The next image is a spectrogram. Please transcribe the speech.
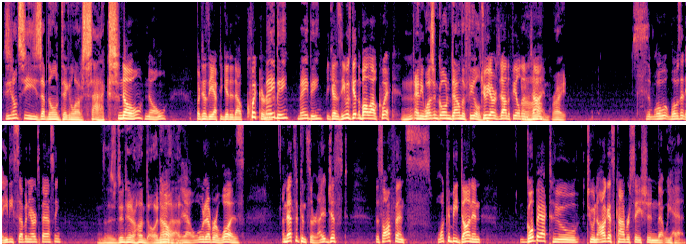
because you don't see Zeb Noland taking a lot of sacks. no, no. But does he have to get it out quicker? Maybe, maybe because he was getting the ball out quick, Mhm. and he wasn't going down the field two yards down the field at a Uh-huh, time. Right. So, what, what was it? 87 yards passing. This didn't hit a hundo. I know no, that. yeah, whatever it was, and that's a concern. I just this offense, what can be done, and go back to to an August conversation that we had,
